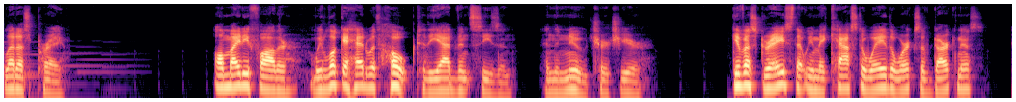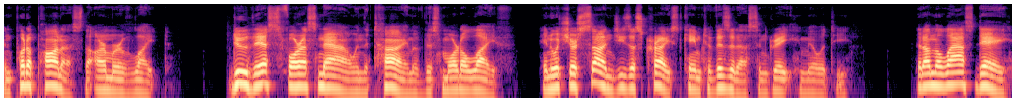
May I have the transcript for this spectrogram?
Let us pray. Almighty Father, we look ahead with hope to the Advent season and the new church year. Give us grace that we may cast away the works of darkness and put upon us the armor of light. Do this for us now in the time of this mortal life, in which your Son, Jesus Christ, came to visit us in great humility, that on the last day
